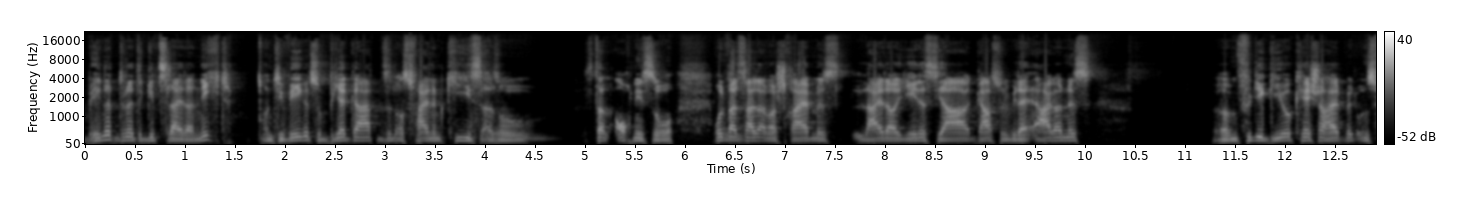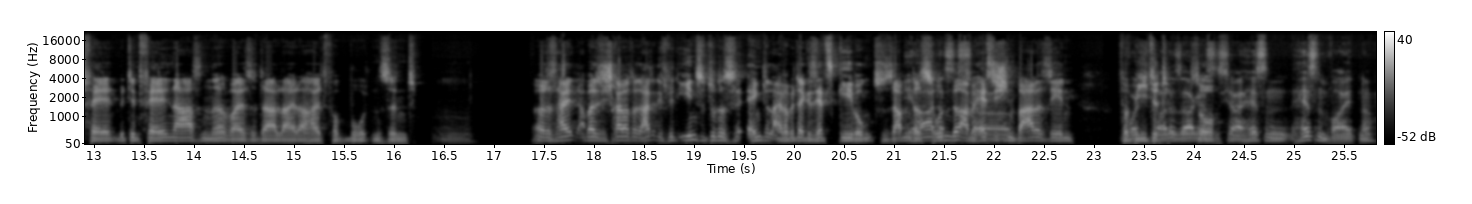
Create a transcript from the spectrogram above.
Behindertentoilette gibt es leider nicht und die Wege zum Biergarten sind aus feinem Kies, also ist dann auch nicht so. Und weil es halt einmal schreiben ist, leider jedes Jahr gab es wieder Ärgernis ähm, für die Geocacher halt mit uns Fell, mit den Fellnasen, ne, weil sie da leider halt verboten sind. Mhm. Ja, Das heißt, aber sie schreiben auch, das hat nichts mit ihnen zu tun, das hängt halt einfach mit der Gesetzgebung zusammen, Ja, dass das Hunde ist am ja- hessischen Badeseen ich verbietet. gerade sagen, so, das ist ja Hessen, hessenweit, ne?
